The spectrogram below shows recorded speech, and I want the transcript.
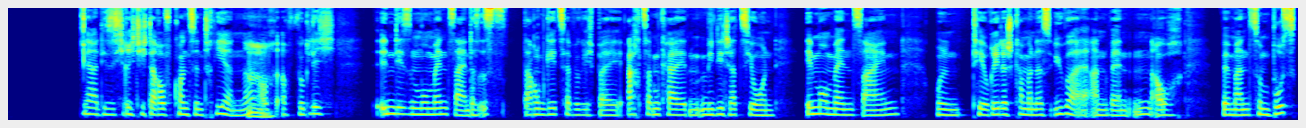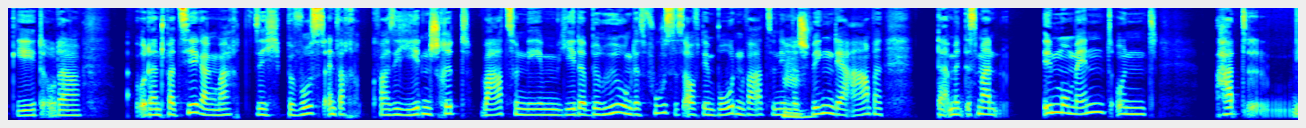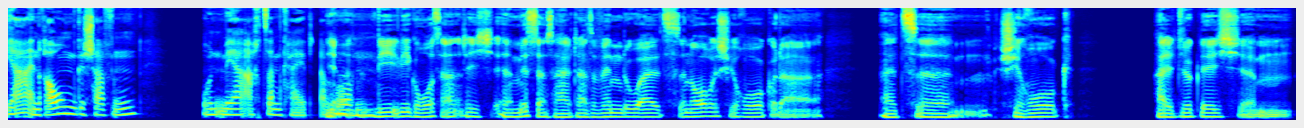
Ja, die sich richtig darauf konzentrieren, ne? Mhm. Auch, auch wirklich in diesem Moment sein. Das ist, darum geht's ja wirklich bei Achtsamkeit, Meditation, im Moment sein. Und theoretisch kann man das überall anwenden, auch wenn man zum Bus geht oder oder einen Spaziergang macht, sich bewusst einfach quasi jeden Schritt wahrzunehmen, jede Berührung des Fußes auf dem Boden wahrzunehmen, mhm. das Schwingen der Arme. Damit ist man im Moment und hat ja einen Raum geschaffen und mehr Achtsamkeit erworben. Ja, wie, wie großartig ähm, ist das halt? Also wenn du als Neurochirurg oder als äh, Chirurg halt wirklich ähm,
